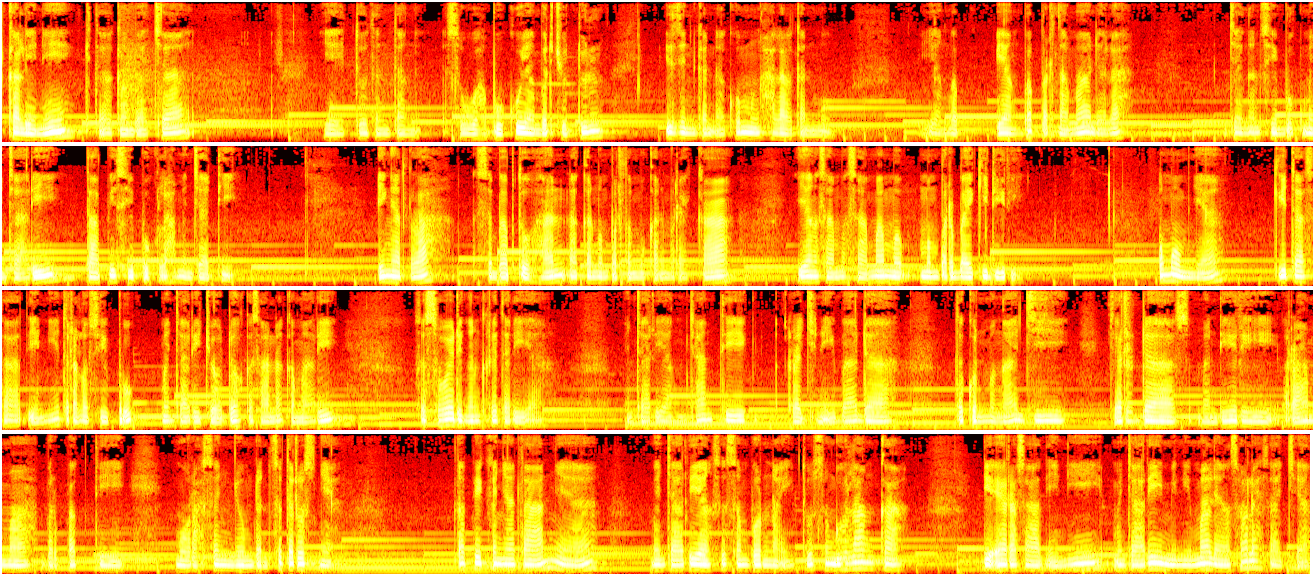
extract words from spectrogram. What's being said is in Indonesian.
kali ini kita akan baca yaitu tentang sebuah buku yang berjudul Izinkan Aku Menghalalkanmu yang yang bab pertama adalah jangan sibuk mencari, tapi sibuklah menjadi. Ingatlah, sebab Tuhan akan mempertemukan mereka yang sama-sama memperbaiki diri. Umumnya, kita saat ini terlalu sibuk mencari jodoh ke sana kemari sesuai dengan kriteria. Mencari yang cantik, rajin ibadah, tekun mengaji, cerdas, mandiri, ramah, berbakti, murah senyum, dan seterusnya. Tapi kenyataannya, mencari yang sesempurna itu sungguh langka. Di era saat ini, mencari minimal yang soleh saja,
